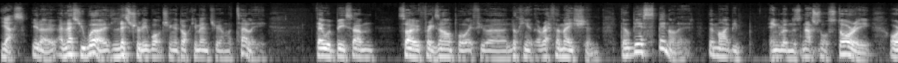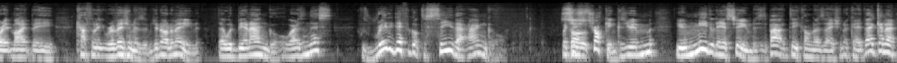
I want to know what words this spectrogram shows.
Yes. You know, unless you were literally watching a documentary on the telly, there would be some. So, for example, if you were looking at the Reformation, there would be a spin on it. There might be England's national story, or it might be Catholic revisionism. Do you know what I mean? There would be an angle. Whereas in this, it was really difficult to see that angle, which So- is shocking because you im- you immediately assumed this is about decolonisation. Okay, they're going to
